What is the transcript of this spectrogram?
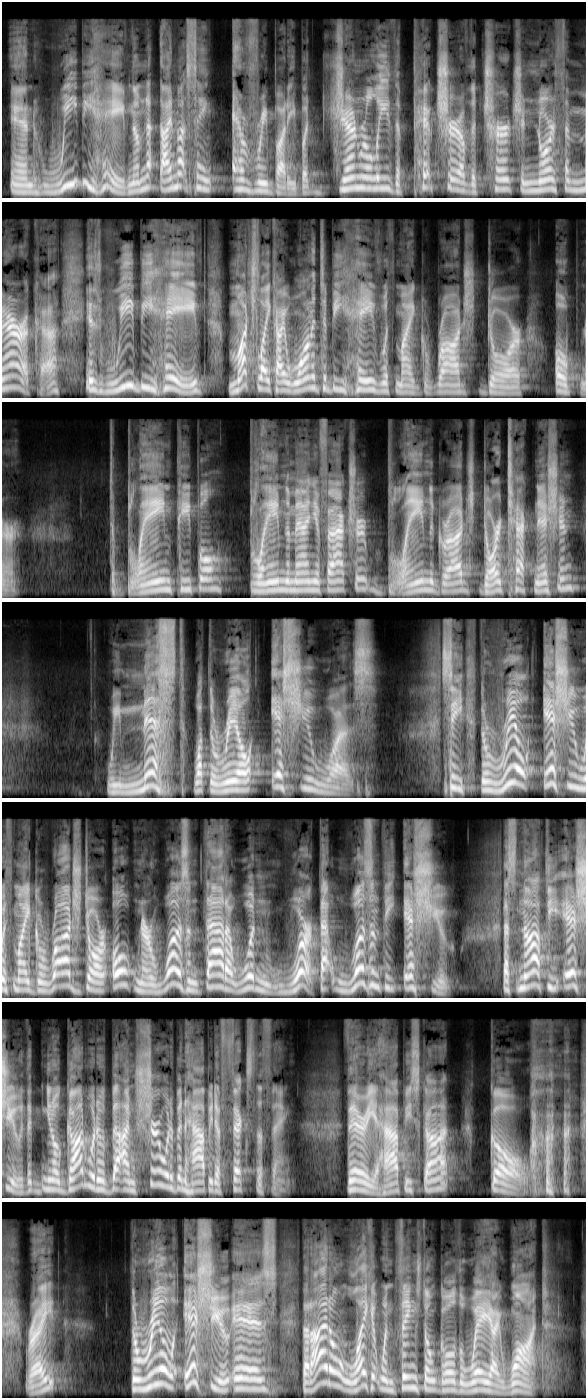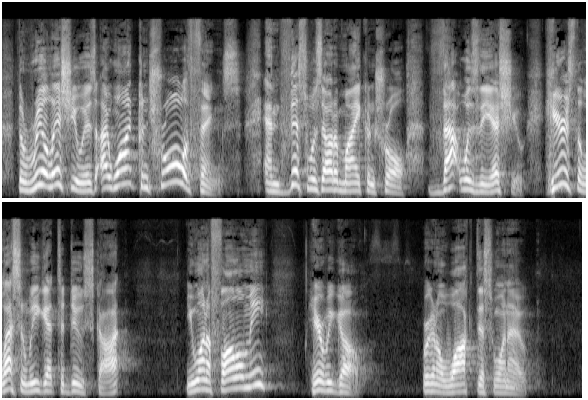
And we behave, now I'm not, I'm not saying everybody, but generally the picture of the church in North America is we behaved much like I wanted to behave with my garage door opener. To blame people, blame the manufacturer, blame the garage door technician. We missed what the real issue was. See, the real issue with my garage door opener wasn't that it wouldn't work. That wasn't the issue. That's not the issue. The, you know, God would have, been, I'm sure, would have been happy to fix the thing. There, you happy, Scott? Go. right? The real issue is that I don't like it when things don't go the way I want. The real issue is I want control of things. And this was out of my control. That was the issue. Here's the lesson we get to do, Scott. You want to follow me? Here we go. We're going to walk this one out.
